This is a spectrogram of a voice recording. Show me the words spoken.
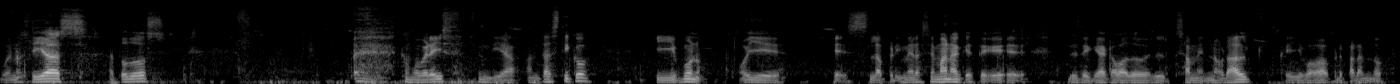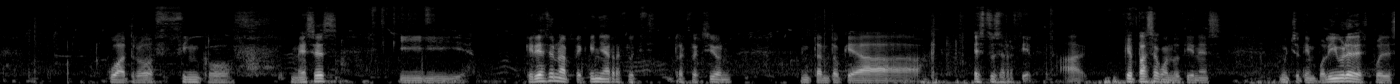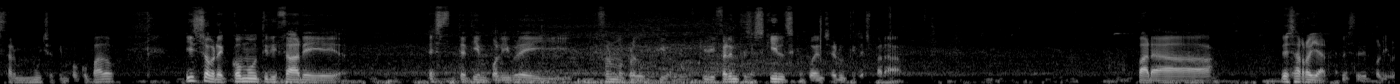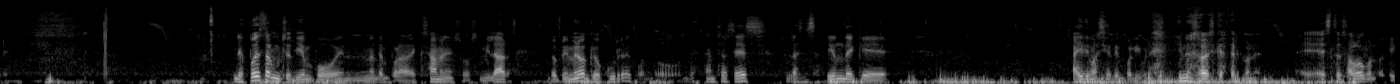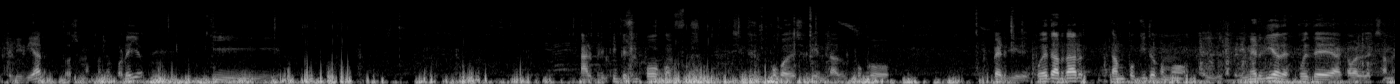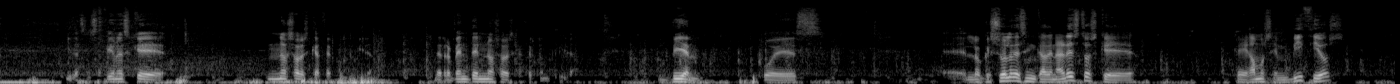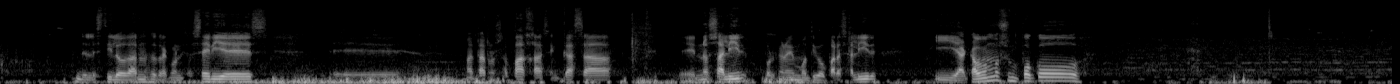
Buenos días a todos. Como veréis, un día fantástico. Y bueno, hoy es la primera semana que desde que he acabado el examen oral que llevaba preparando cuatro o cinco meses. Y quería hacer una pequeña reflexión en tanto que a esto se refiere. A qué pasa cuando tienes mucho tiempo libre después de estar mucho tiempo ocupado y sobre cómo utilizar eh, este tiempo libre y de forma productiva y diferentes skills que pueden ser útiles para, para desarrollar este tiempo libre. Después de estar mucho tiempo en una temporada de exámenes o similar, lo primero que ocurre cuando descansas es la sensación de que hay demasiado tiempo libre y no sabes qué hacer con él. Eh, esto es algo con lo que hay que lidiar, todos hemos pasado por ello y al principio es un poco confuso, te sientes un poco desorientado, un poco perdido. Puede tardar tan poquito como el primer día después de acabar el examen. Y la sensación es que no sabes qué hacer con tu vida. De repente no sabes qué hacer con tu vida. Bien, pues eh, lo que suele desencadenar esto es que caigamos en vicios del estilo darnos otra con esas series, eh, matarnos a pajas en casa, eh, no salir porque no hay motivo para salir y acabamos un poco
